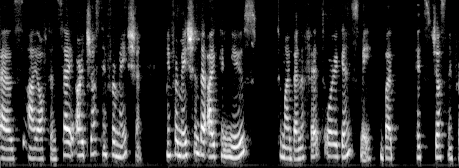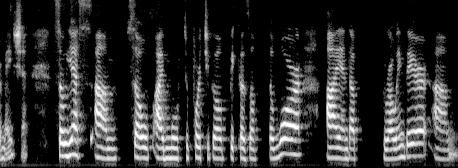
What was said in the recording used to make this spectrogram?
as I often say, are just information information that I can use to my benefit or against me, but it's just information. So, yes, um, so I moved to Portugal because of the war. I end up growing there. Um,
